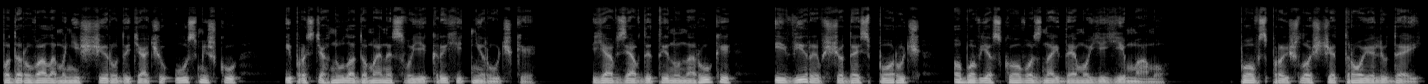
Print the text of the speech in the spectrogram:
подарувала мені щиру дитячу усмішку і простягнула до мене свої крихітні ручки. Я взяв дитину на руки і вірив, що десь поруч обов'язково знайдемо її маму. Повз пройшло ще троє людей,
